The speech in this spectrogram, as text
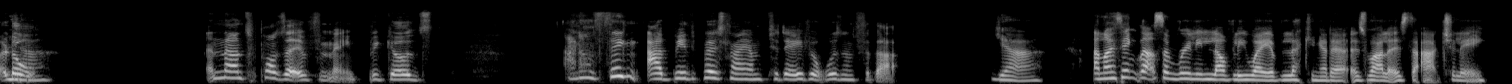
at all. Yeah. And that's positive for me because I don't think I'd be the person I am today if it wasn't for that. Yeah. And I think that's a really lovely way of looking at it as well, is that actually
